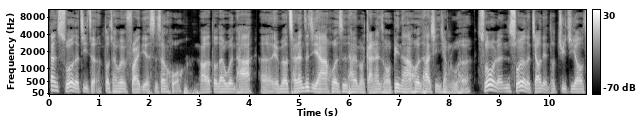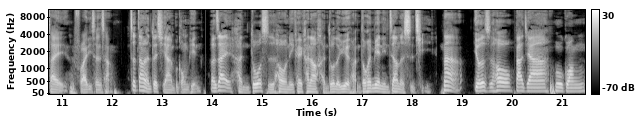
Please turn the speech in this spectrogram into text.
但所有的记者都在问 Friday 的私生活，然后都在问他，呃，有没有承认自己啊，或者是他有没有感染什么病啊，或者他的性向如何？所有人所有的焦点都聚焦在 Friday 身上，这当然对其他人不公平。而在很多时候，你可以看到很多的乐团都会面临这样的时期。那有的时候，大家目光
